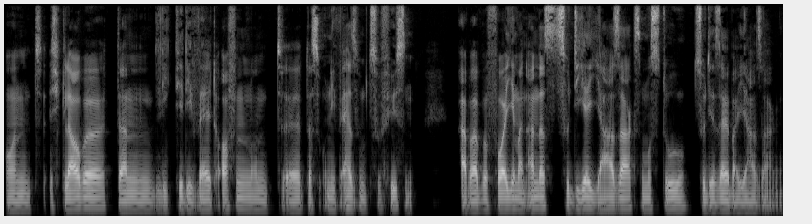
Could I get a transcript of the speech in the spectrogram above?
Und ich glaube, dann liegt dir die Welt offen und äh, das Universum zu Füßen. Aber bevor jemand anders zu dir Ja sagst, musst du zu dir selber Ja sagen.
